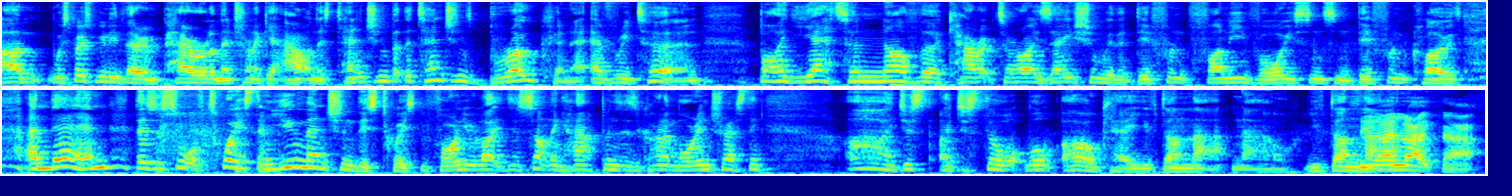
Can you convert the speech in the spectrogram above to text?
Um, we're supposed to believe they're in peril and they're trying to get out and there's tension, but the tension's broken at every turn by yet another characterization with a different funny voice and some different clothes. And then there's a sort of twist, and you mentioned this twist before, and you were like, there's something happens, it's kind of more interesting. Oh, I just, I just thought, well, oh, okay, you've done that now. You've done See, that. I like that,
